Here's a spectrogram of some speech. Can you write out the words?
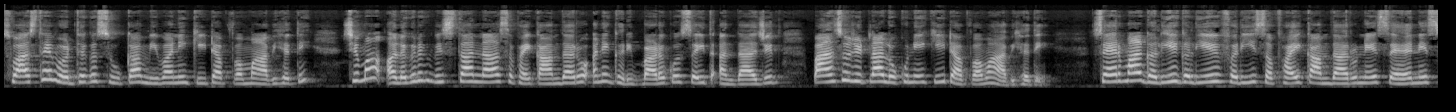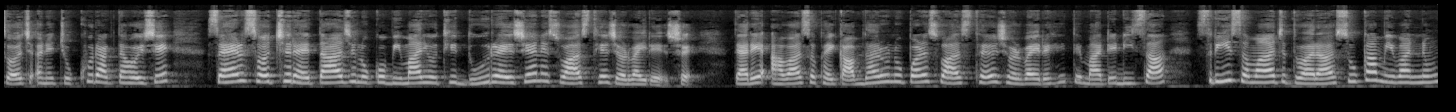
સ્વાસ્થ્યવર્ધક સૂકા મીવાની કીટ આપવામાં આવી હતી, જેમાં અલગ અલગ વિસ્તારના સફાઈ કામદારો અને ગરીબ બાળકો સહિત અંદાજિત પાંચસો જેટલા લોકોને કીટ આપવામાં આવી હતી. શહેરમાં ગલીએ ગલીએ ફરી સફાઈ કામદારોને શહેરને સ્વચ્છ અને ચોખ્ખું રાખતા હોય છે શહેર સ્વચ્છ રહેતા જ લોકો બીમારીઓથી દૂર રહે છે અને સ્વાસ્થ્ય જળવાઈ રહે છે. ત્યારે આવા સફાઈ કામદારોનું પણ સ્વાસ્થ્ય જળવાઈ રહે તે માટે ડીસા સ્ત્રી સમાજ દ્વારા સૂકા મેવાનું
